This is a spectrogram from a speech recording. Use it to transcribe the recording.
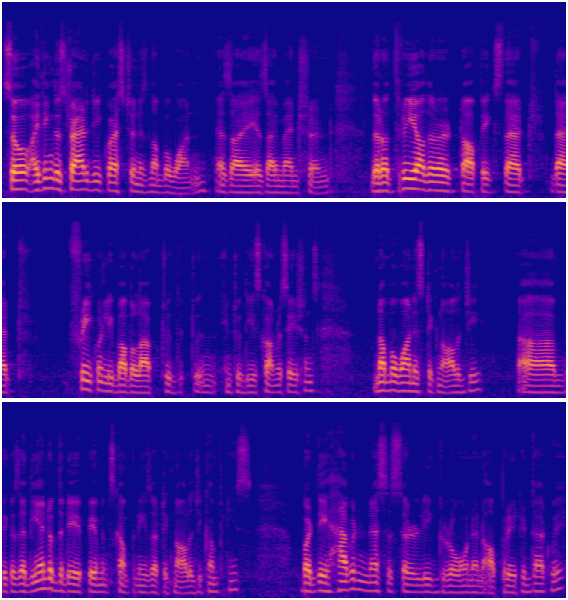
So I think the strategy question is number one, as I, as I mentioned. There are three other topics that, that frequently bubble up to, the, to into these conversations. Number one is technology. Uh, because at the end of the day, payments companies are technology companies but they haven't necessarily grown and operated that way.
